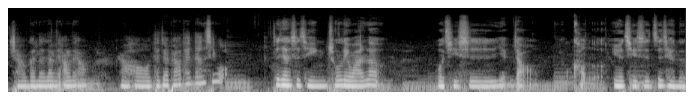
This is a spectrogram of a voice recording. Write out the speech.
想要跟大家聊聊，然后大家不要太担心我。这件事情处理完了，我其实也比较有空了，因为其实之前的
